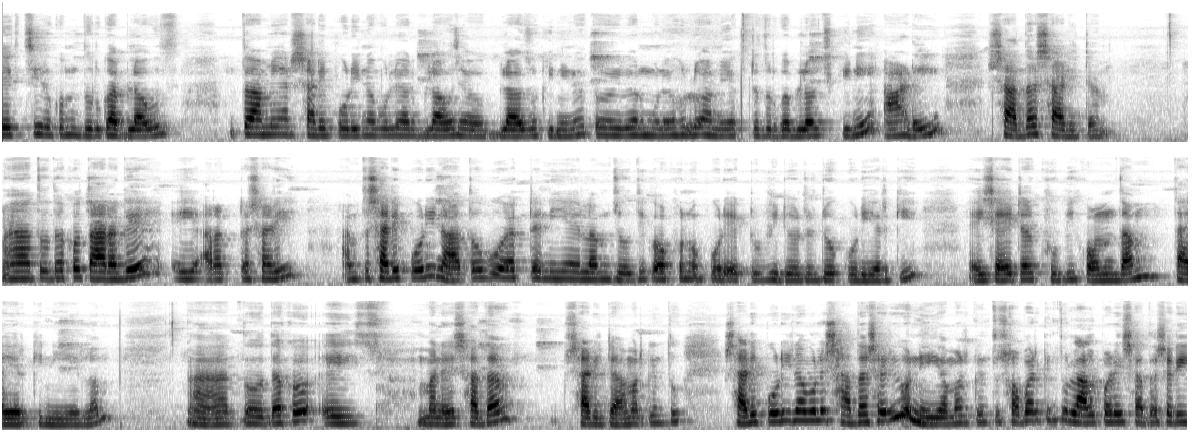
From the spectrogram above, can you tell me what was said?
দেখছি এরকম দুর্গা ব্লাউজ। তো আমি আর শাড়ি পরি না বলে আর ব্লাউজ, ব্লাউজও কিনি না। তো এবার মনে হলো আমি একটা দুর্গা ব্লাউজ কিনি আর এই সাদা শাড়িটা। তো দেখো তার আগে এই আরেকটা শাড়ি। আমি তো শাড়ি পরি না, তবুও একটা নিয়ে এলাম। যদি কখনও পরে একটু ভিডিও টিডিও করি আর কি, এই শাড়িটার খুবই কম দাম, তাই আর কি নিয়ে এলাম। তো দেখো এই মানে সাদা শাড়িটা, আমার কিন্তু শাড়ি পরি না বলে সাদা শাড়িও নেই, আমার কিন্তু সবার কিন্তু লাল পাড়ে সাদা শাড়ি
